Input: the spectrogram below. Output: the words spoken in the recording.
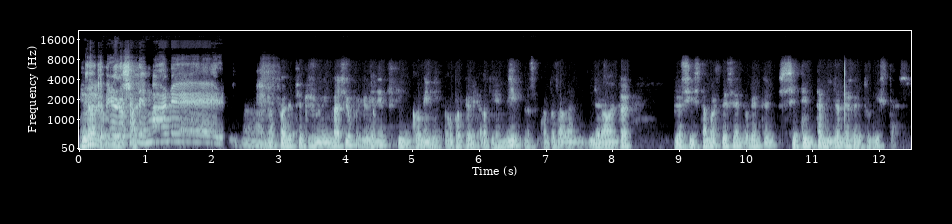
¡No, que vienen los alemanes! Ah, nos parece que es una invasión porque vienen 5.000 o, porque, o 10.000, no sé cuántos habrán llegado a entrar. Pero si estamos deseando que entren 70 millones de turistas.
